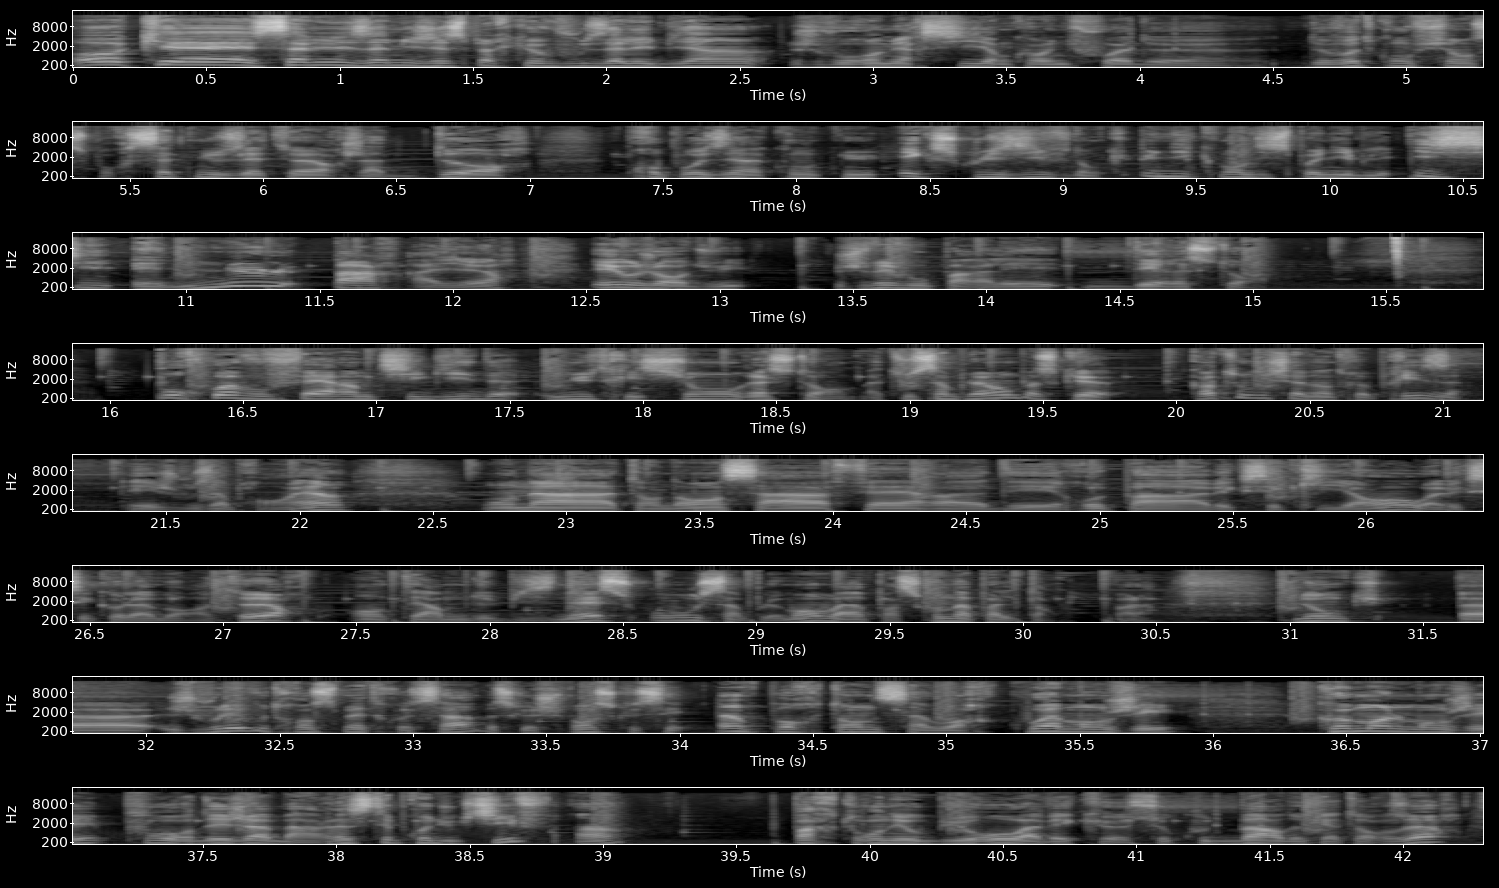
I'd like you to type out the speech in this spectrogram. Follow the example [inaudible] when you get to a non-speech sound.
Ok, salut les amis, j'espère que vous allez bien. Je vous remercie encore une fois de, votre confiance pour cette newsletter. J'adore proposer un contenu exclusif, donc uniquement disponible ici et nulle part ailleurs. Et aujourd'hui, je vais vous parler des restaurants. Pourquoi vous faire un petit guide nutrition restaurant bah, Tout simplement parce que quand on est chef d'entreprise, et je vous apprends rien, on a tendance à faire euh, des repas avec ses clients ou avec ses collaborateurs en termes de business ou simplement bah, parce qu'on n'a pas le temps. Voilà. Donc, euh, je voulais vous transmettre ça parce que je pense que c'est important de savoir quoi manger, comment le manger pour déjà bah, rester productif, hein, pas retourner au bureau avec euh, ce coup de barre de 14 heures.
